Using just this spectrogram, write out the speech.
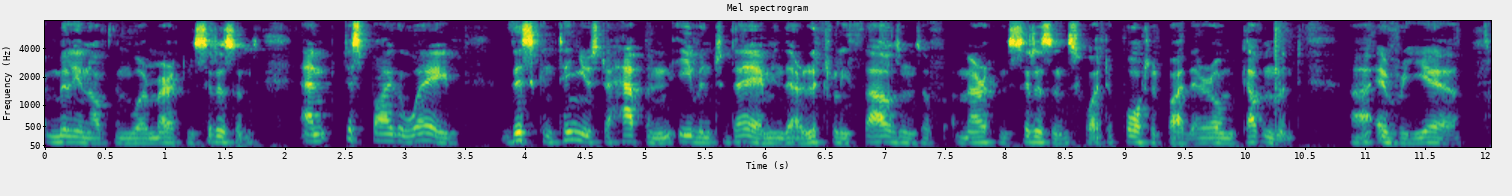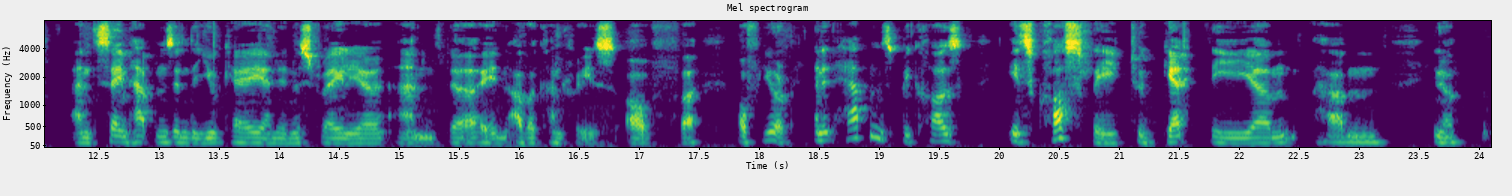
a million of them were American citizens. And just by the way, this continues to happen even today. I mean, there are literally thousands of American citizens who are deported by their own government uh, every year. And the same happens in the UK and in Australia and uh, in other countries of, uh, of Europe. And it happens because it's costly to get the, um, um, you know,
